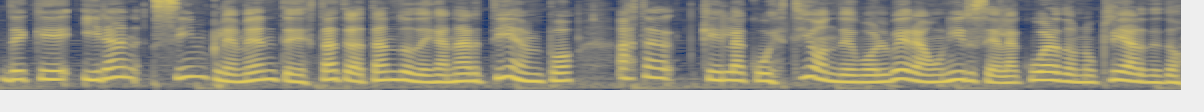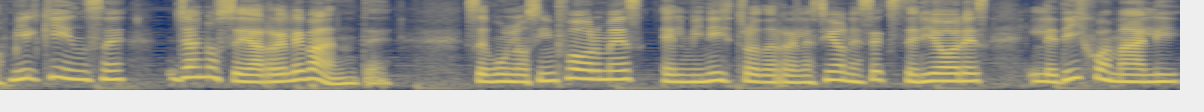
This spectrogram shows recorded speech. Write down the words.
de que Irán simplemente está tratando de ganar tiempo hasta que la cuestión de volver a unirse al acuerdo nuclear de 2015 ya no sea relevante. Según los informes, el ministro de Relaciones Exteriores le dijo a Mali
